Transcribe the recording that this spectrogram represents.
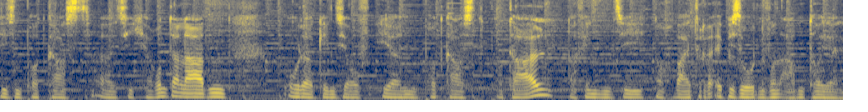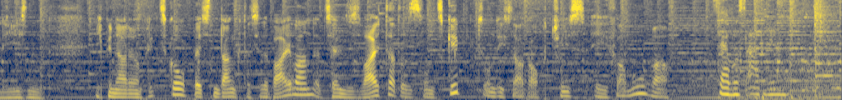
diesen Podcast äh, sich herunterladen oder gehen Sie auf Ihren Podcast-Portal. Da finden Sie noch weitere Episoden von Abenteuer lesen. Ich bin Adrian Blitzko. Besten Dank, dass Sie dabei waren. Erzählen Sie es weiter, dass es uns gibt. Und ich sage auch Tschüss, Eva Mura. Servus, Adrian.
